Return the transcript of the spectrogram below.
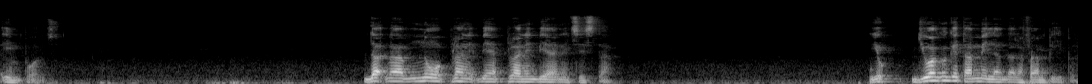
impulse. That have no planning behind, planning behind it, sister. You, you are going to get a million dollars from people.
